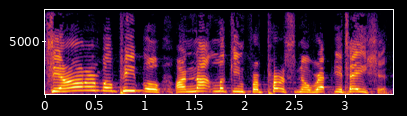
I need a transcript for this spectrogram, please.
See, honorable people are not looking for personal reputation.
